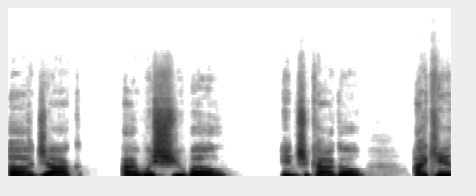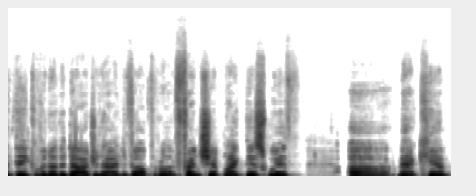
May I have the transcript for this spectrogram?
Uh, Joc, I wish you well in Chicago. I can't think of another Dodger that I developed a friendship like this with. Uh, Matt Kemp,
